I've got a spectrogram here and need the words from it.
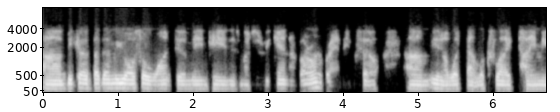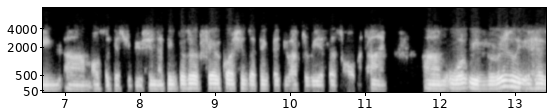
um, because but then we also want to maintain as much as we can of our own branding. So um, you know what that looks like, timing, um, also distribution. I think those are fair questions. I think that you have to reassess all the time. Um, what we've originally has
